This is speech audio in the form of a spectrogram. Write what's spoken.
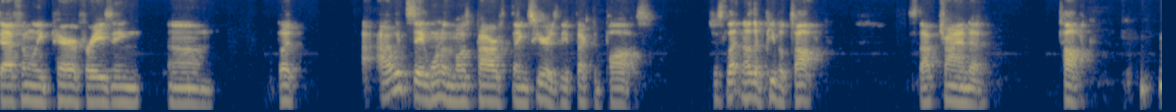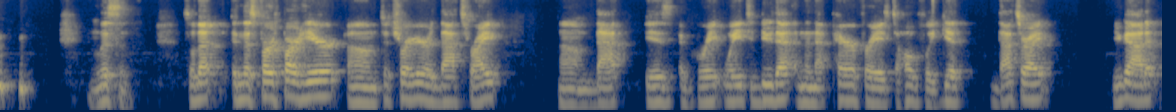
definitely paraphrasing. Um, but I would say one of the most powerful things here is the effective pause. Just letting other people talk. Stop trying to talk. Listen. So that in this first part here, um, to trigger, that's right. Um, that is a great way to do that. And then that paraphrase to hopefully get, that's right. You got it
